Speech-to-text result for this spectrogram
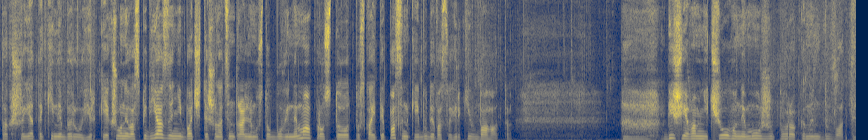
Так що я такі не беру гірки. Якщо вони у вас підв'язані, бачите, що на центральному стовбові нема, просто відпускайте пасенки і буде у вас огірків багато. Більш я вам нічого не можу порекомендувати.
